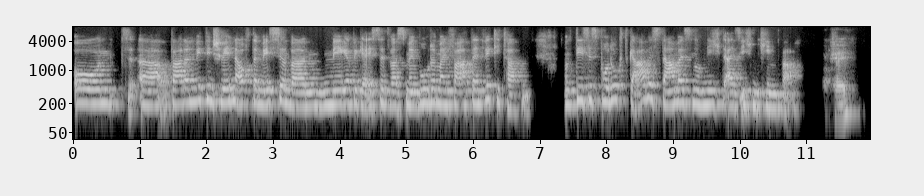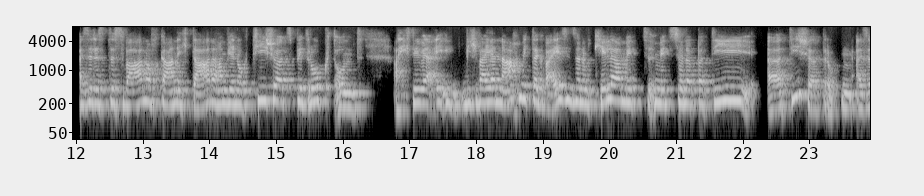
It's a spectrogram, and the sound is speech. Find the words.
Und äh, war dann mit in Schweden auf der Messe und war mega begeistert, was mein Bruder und mein Vater entwickelt hatten. Und dieses Produkt gab es damals noch nicht, als ich ein Kind war. Okay. Also das, das war noch gar nicht da. Da haben wir noch T-Shirts bedruckt und ich, ich war ja nachmittagweise in so einem Keller mit, mit so einer Partie äh, T-Shirt drucken. Also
